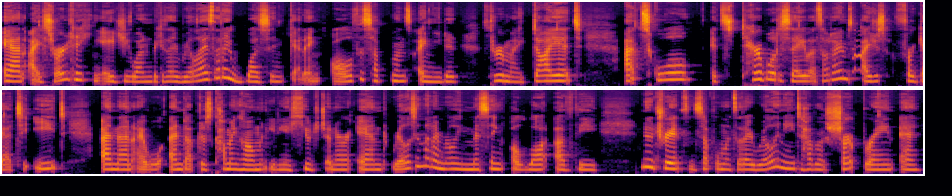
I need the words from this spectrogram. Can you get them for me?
And I started taking AG1 because I realized that I wasn't getting all of the supplements I needed through my diet. At school, it's terrible to say, but sometimes I just forget to eat. And then I will end up just coming home and eating a huge dinner and realizing that I'm really missing a lot of the nutrients and supplements that I really need to have a sharp brain and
